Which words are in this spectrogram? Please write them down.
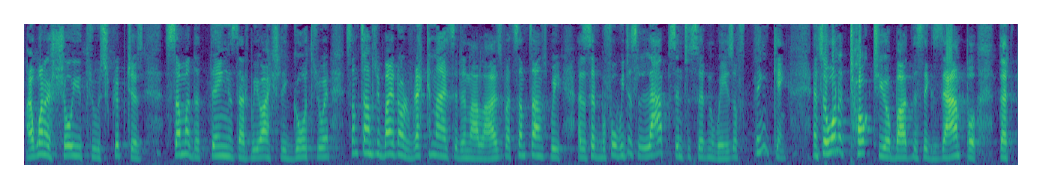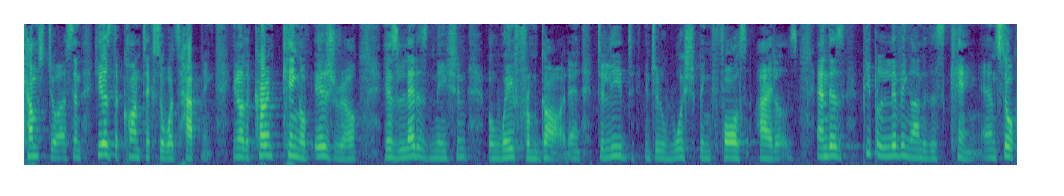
I want to show you through scriptures some of the things that we actually go through. And sometimes we might not recognize it in our lives, but sometimes we, as I said before, we just lapse into certain ways of thinking. And so I want to talk to you about this example that comes to us. And here's the context of what's happening. You know, the current king of Israel has led his nation away from God and to lead into worshiping false idols. And there's people living under this king. And so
